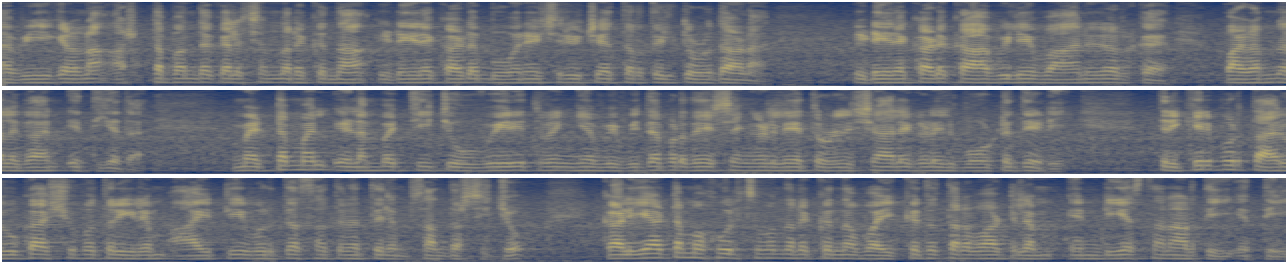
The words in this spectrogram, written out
നവീകരണ അഷ്ടബന്ധ കലശം നടക്കുന്ന ഇടയിലക്കാട് ഭുവനേശ്വരി ക്ഷേത്രത്തിൽ തൊഴുതാണ്. ഇടയിലക്കാട് കാവിലെ വാനരർക്ക് പഴം നൽകാൻ എത്തിയത്. മെട്ടമ്മൽ ഇളമ്പച്ചി ചൊവ്വേരി തുടങ്ങിയ വിവിധ പ്രദേശങ്ങളിലെ തൊഴിൽശാലകളിൽ വോട്ട് തേടി തൃക്കരിപ്പൂർ താലൂക്ക് ആശുപത്രിയിലും ഐ ടി വൃദ്ധസദനത്തിലും സന്ദർശിച്ചു. കളിയാട്ട മഹോത്സവം നടക്കുന്ന വൈക്കത്ത് തറവാട്ടിലും എൻ ഡി എ സ്ഥാനാർത്ഥി എത്തി.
